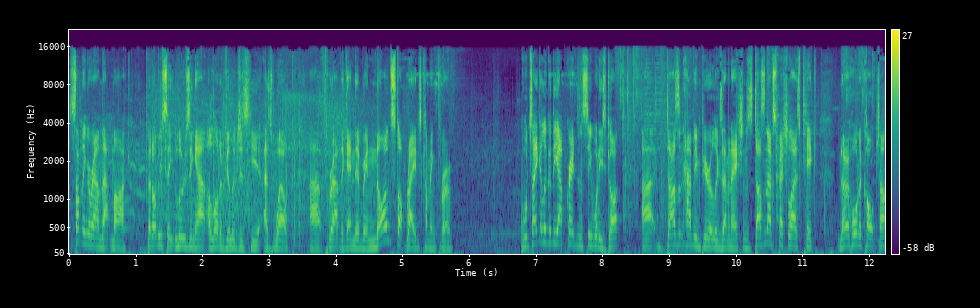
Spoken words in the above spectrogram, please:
something around that mark. But obviously losing out a lot of villagers here as well uh, throughout the game. There have been non-stop raids coming through. We'll take a look at the upgrades and see what he's got. Uh, doesn't have Imperial Examinations, doesn't have Specialized Pick, no Horticulture,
